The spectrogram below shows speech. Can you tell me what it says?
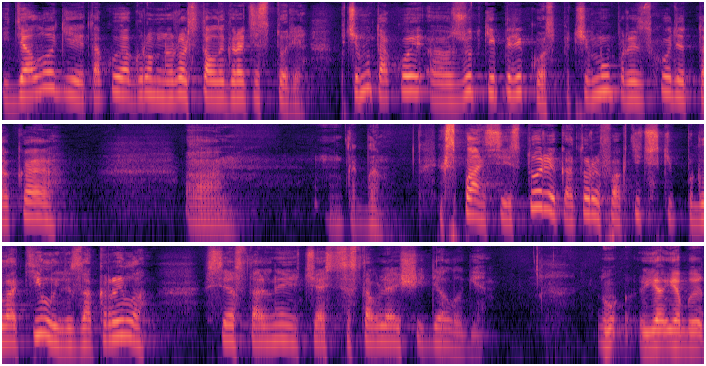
идеологии такую огромную роль стала играть история. Почему такой а, жуткий перекос? Почему происходит такая а, как бы экспансия истории, которая фактически поглотила или закрыла все остальные части составляющей идеологии? Ну, я, я бы,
